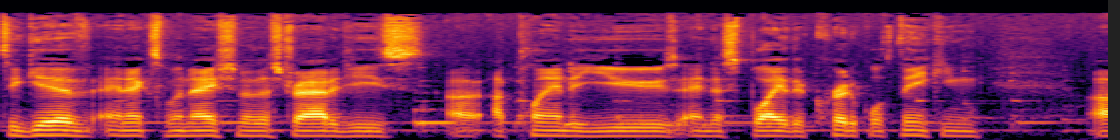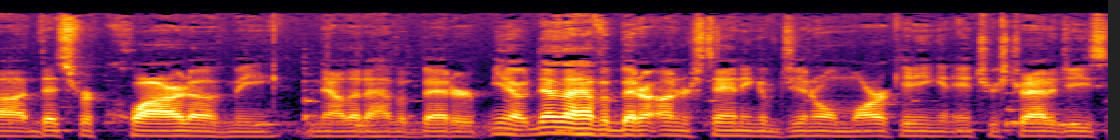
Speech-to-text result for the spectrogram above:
to give an explanation of the strategies uh, I plan to use and display the critical thinking uh, that's required of me now that I have a better, you know, now that I have a better understanding of general marketing and entry strategies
